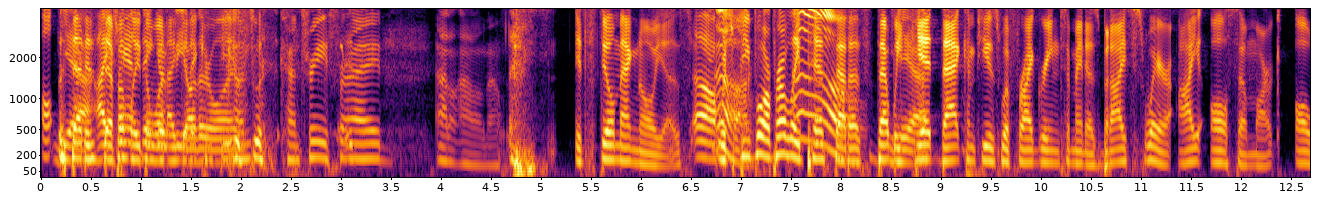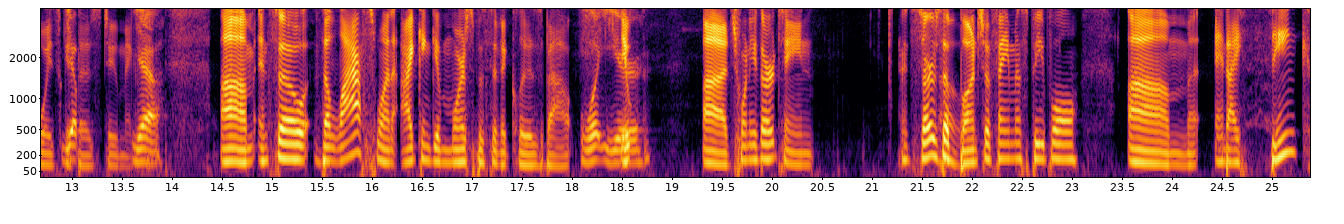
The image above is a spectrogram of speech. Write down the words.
all, Yeah, that is I can't definitely the think one of I the get other one. confused with Country Fried. I don't. I don't know. it's still Magnolias Oh, which Oh. people are probably pissed at Oh. us that we Yeah. get that confused with fried green tomatoes but I swear I also Mark always get Yep. those two mixed Yeah. up Um, and so the last one I can give more specific clues about. What year? Uh, 2013. It stars a Oh. bunch of famous people. Um, and I think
